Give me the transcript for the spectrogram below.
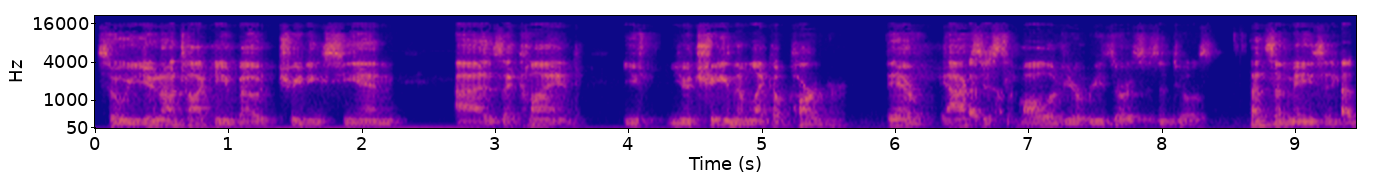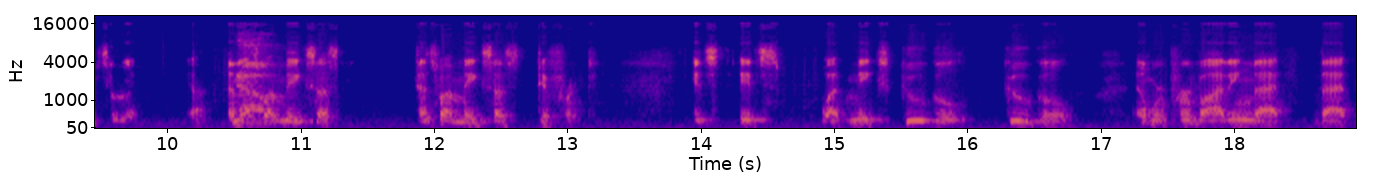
So you're not talking about treating CN as a client. You, you're treating them like a partner. They have access Absolutely. to all of your resources and tools. That's amazing. Absolutely. Yeah. And now, that's what makes us that's what makes us different. It's it's what makes Google Google and we're providing that that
